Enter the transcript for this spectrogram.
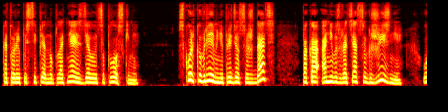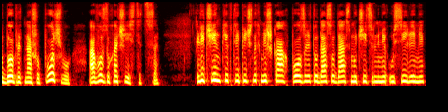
которые постепенно уплотняясь сделаются плоскими. Сколько времени придется ждать, пока они возвратятся к жизни, удобрят нашу почву, а воздух очистится? Личинки в тряпичных мешках ползали туда-сюда с мучительными усилиями,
